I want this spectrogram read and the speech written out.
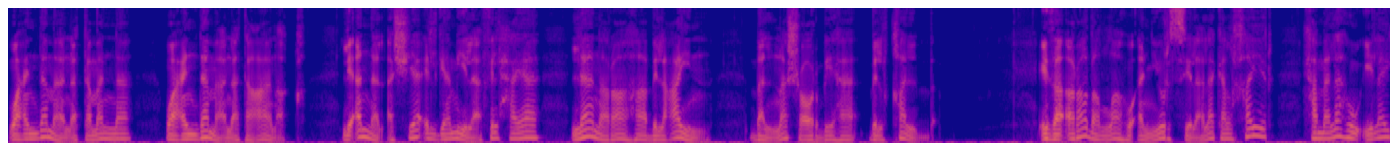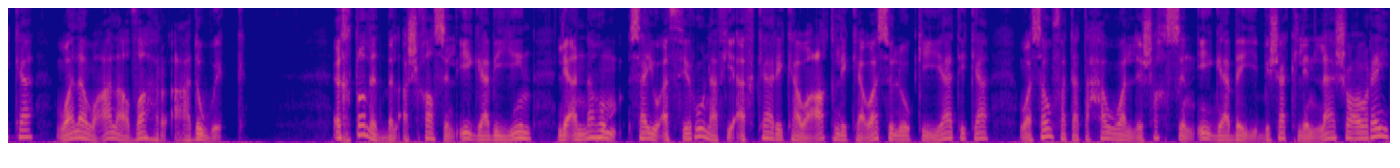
وعندما نتمنى وعندما نتعانق لأن الأشياء الجميلة في الحياة لا نراها بالعين بل نشعر بها بالقلب. إذا أراد الله أن يرسل لك الخير حمله إليك ولو على ظهر عدوك. اختلط بالأشخاص الإيجابيين لأنهم سيؤثرون في أفكارك وعقلك وسلوكياتك وسوف تتحول لشخص إيجابي بشكل لا شعوري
